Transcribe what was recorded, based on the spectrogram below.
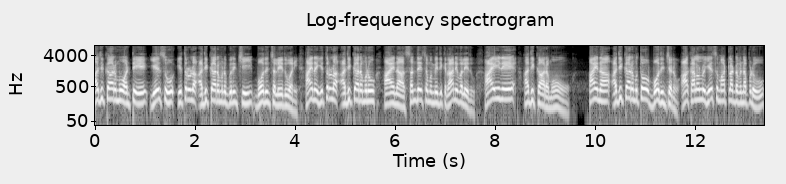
అధికారము అంటే యేసు ఇతరుల అధికారమును గురించి బోధించలేదు అని. ఆయన ఇతరుల అధికారమును ఆయన సందేశము మీదికి రానివ్వలేదు. ఆయనే అధికారము. ఆయన అధికారముతో బోధించను. ఆ కాలంలో యేసు మాట్లాడడం విన్నప్పుడు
